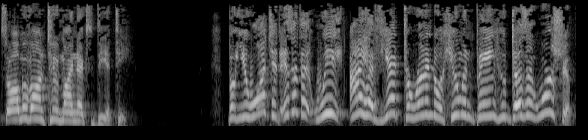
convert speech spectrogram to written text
So I'll move on to my next deity. But you watch it, isn't that we, I have yet to run into a human being who doesn't worship.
